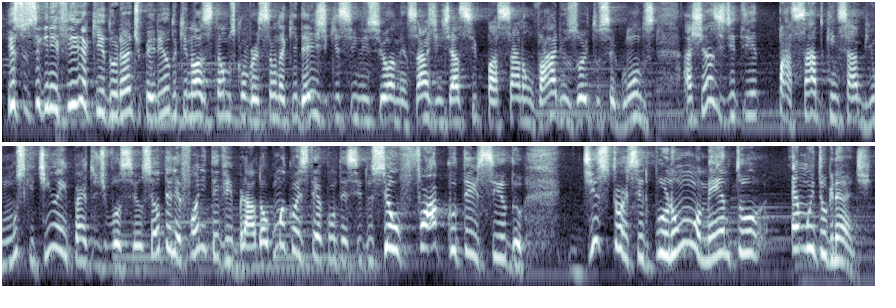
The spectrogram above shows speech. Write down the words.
Isso significa que durante o período que nós estamos conversando aqui, desde que se iniciou a mensagem, já se passaram vários oito segundos. A chance de ter passado, quem sabe, um mosquitinho aí perto de você, o seu telefone ter vibrado, alguma coisa ter acontecido, o seu foco ter sido distorcido por um momento é muito grande.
